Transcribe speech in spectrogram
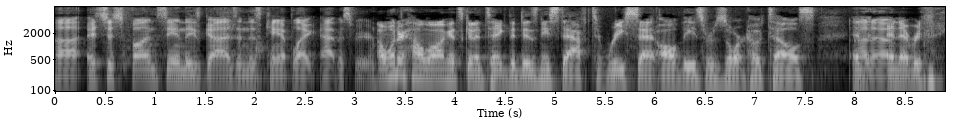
uh, it's just fun seeing these guys in this camp like atmosphere. I wonder how long it's going to take the Disney staff to reset all these resort hotels and, and everything.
